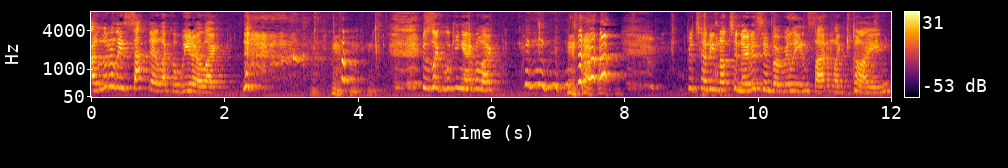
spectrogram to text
I literally sat there like a weirdo, like, was like looking over, like. pretending not to notice him, but really inside I'm like dying.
